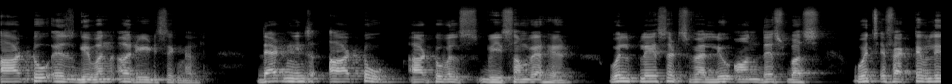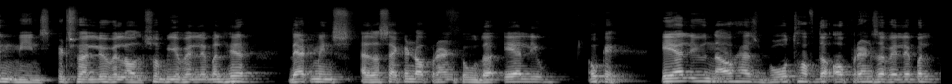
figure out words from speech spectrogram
R2 is given a read signal. That means R2, R2 will be somewhere here, will place its value on this bus, which effectively means its value will also be available here. That means as a second operand to the ALU. Okay, ALU now has both of the operands available.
